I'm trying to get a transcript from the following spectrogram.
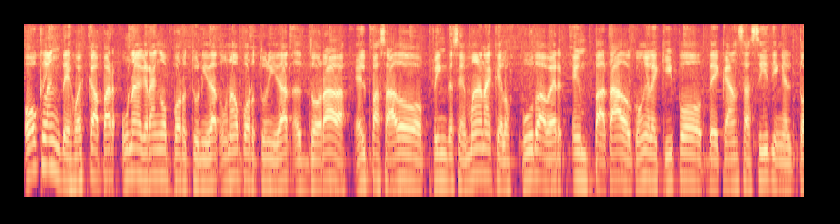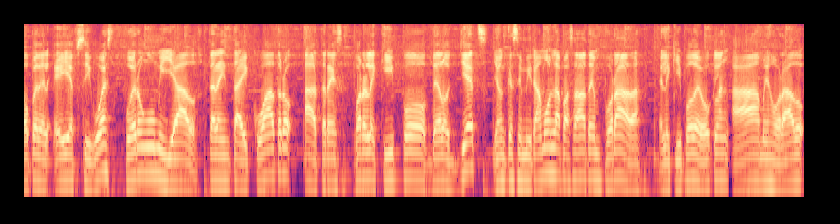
Oakland dejó escapar una gran oportunidad, una oportunidad dorada el pasado fin de semana que los pudo haber empatado con el equipo de Kansas City en el tope del AFC West. Fueron humillados 34 a 3 por el equipo de los Jets. Y aunque si miramos la pasada temporada, el equipo de Oakland ha mejorado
